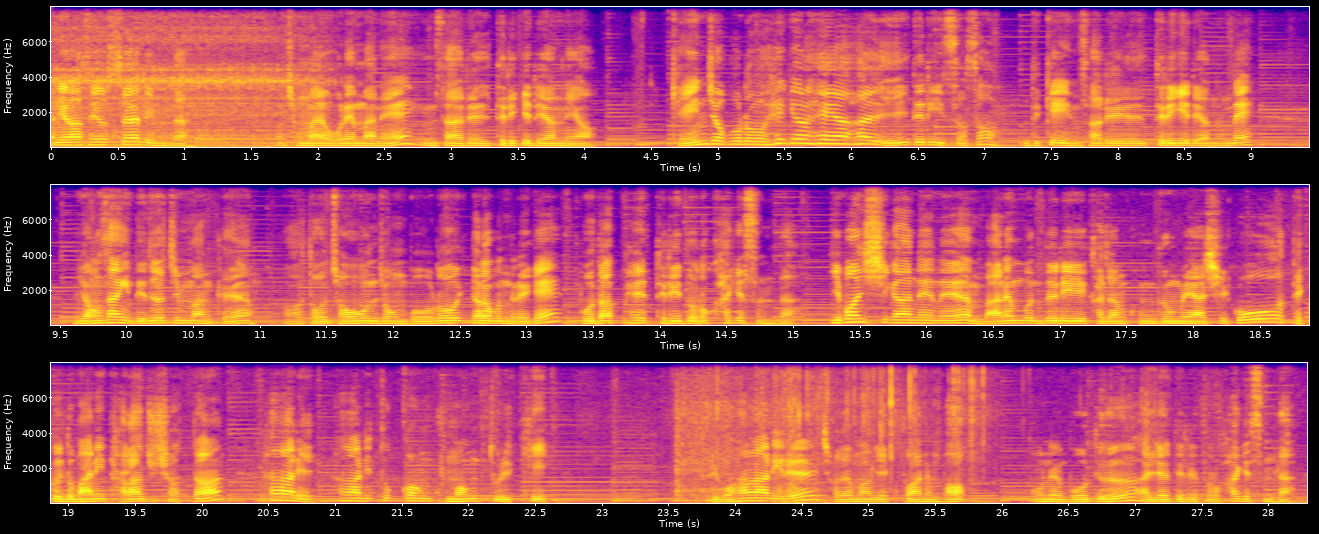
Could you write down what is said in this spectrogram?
안녕하세요 쏘야입니다. 정말 오랜만에 인사를 드리게 되었네요. 개인적으로 해결해야 할 일들이 있어서 늦게 인사를 드리게 되었는데 영상이 늦어진 만큼 어, 더 좋은 정보로 여러분들에게 보답해 드리도록 하겠습니다. 이번 시간에는 많은 분들이 가장 궁금해 하시고 댓글도 많이 달아주셨던 항아리, 항아리 뚜껑 구멍 뚫기 그리고 항아리를 저렴하게 구하는 법 오늘 모두 알려드리도록 하겠습니다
